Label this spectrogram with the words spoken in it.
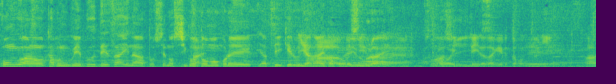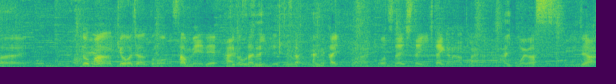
今後あの多分ウェブデザイナーとしての仕事もこれやっていけるんじゃないかというぐらい素晴らそう言っていただけると本当に、はいとまあ今日はじゃあこの3名で、はい。てか3人でですか、はい。はい。お伝えしたいいきたいかなと思います、じゃあ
